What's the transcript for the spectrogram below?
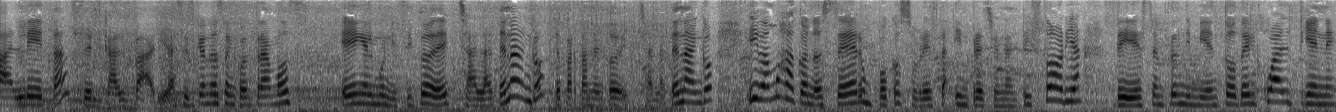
paletas del Calvario. Así es que nos encontramos en el municipio de Chalatenango, departamento de Chalatenango, y vamos a conocer un poco sobre esta impresionante historia de este emprendimiento del cual tiene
